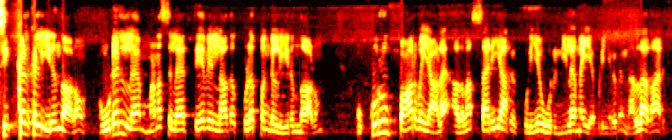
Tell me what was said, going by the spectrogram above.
சிக்கல்கள் இருந்தாலும் உடல்ல மனசுல தேவையில்லாத குழப்பங்கள் இருந்தாலும் குறு பார்வையால அதெல்லாம் சரியாகக்கூடிய ஒரு நிலைமை அப்படிங்கிறது நல்லா தான் இருக்கு.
